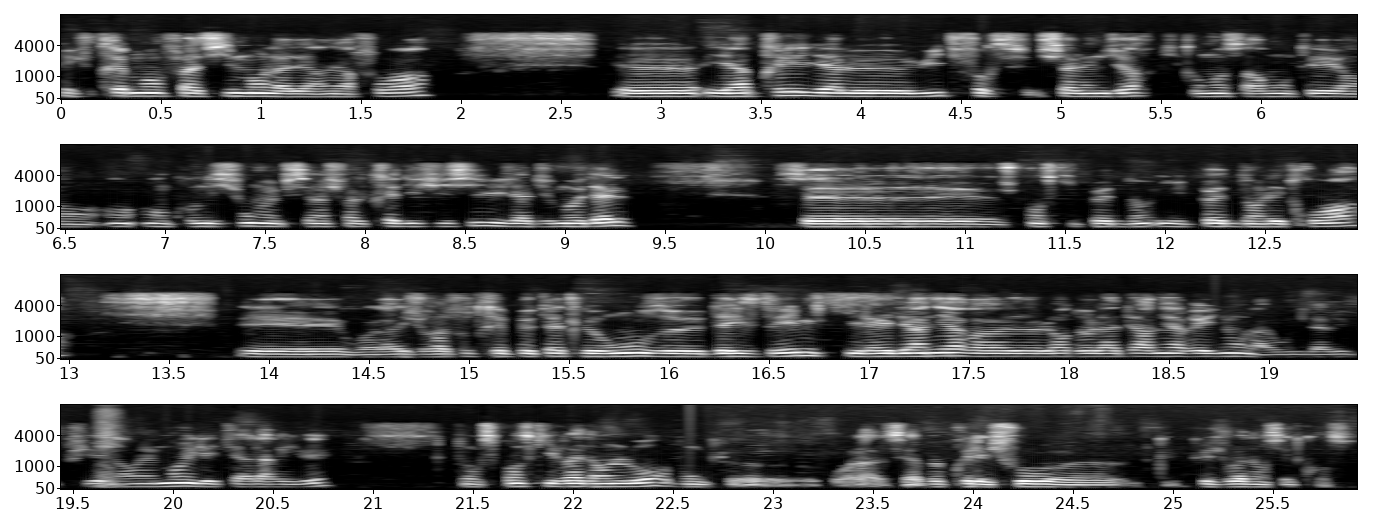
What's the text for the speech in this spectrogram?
extrêmement facilement la dernière fois. Euh, et après, il y a le 8 Fox Challenger qui commence à remonter en, en, en condition, même si c'est un cheval très difficile. Il a du modèle. Je pense qu'il peut être dans, il peut être dans les trois. Et voilà, je rajouterai peut-être le 11 euh, Days Dream qui l'année dernière, euh, lors de la dernière réunion là où il avait plu énormément, il était à l'arrivée. Donc je pense qu'il va dans le lourd. Donc euh, voilà, c'est à peu près les chevaux que, je vois dans cette course.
